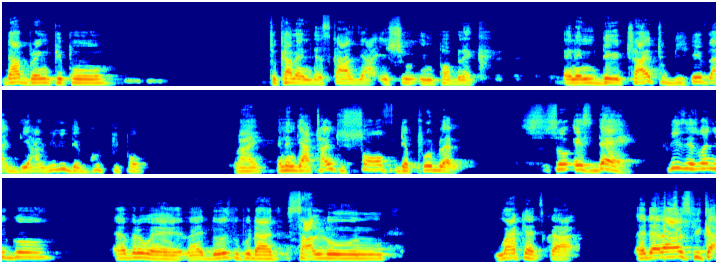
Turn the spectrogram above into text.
that bring people to come and discuss their issue in public. And then they try to behave like they are really the good people, right? And then they are trying to solve the problem. So it's there. These days, when you go everywhere, like those people that saloon, market car, and the loudspeaker,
